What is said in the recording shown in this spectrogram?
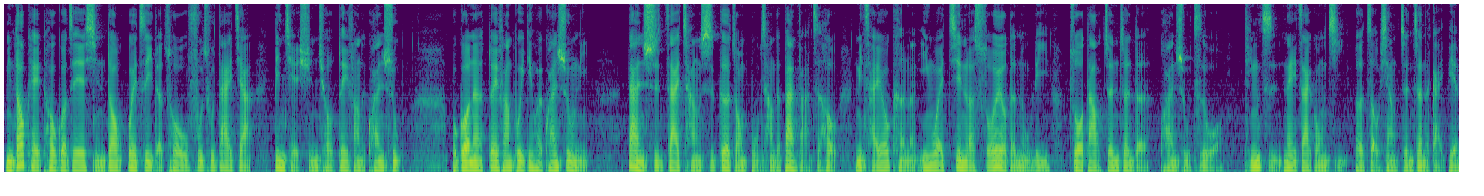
你都可以透过这些行动为自己的错误付出代价，并且寻求对方的宽恕。不过呢，对方不一定会宽恕你，但是在尝试各种补偿的办法之后，你才有可能因为尽了所有的努力，做到真正的宽恕自我，停止内在攻击，而走向真正的改变。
